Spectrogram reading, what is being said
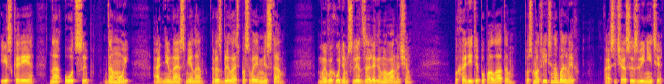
и, скорее, на отсып, домой, а дневная смена разбрелась по своим местам. Мы выходим вслед за Олегом Ивановичем. Походите по палатам, посмотрите на больных. А сейчас, извините,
